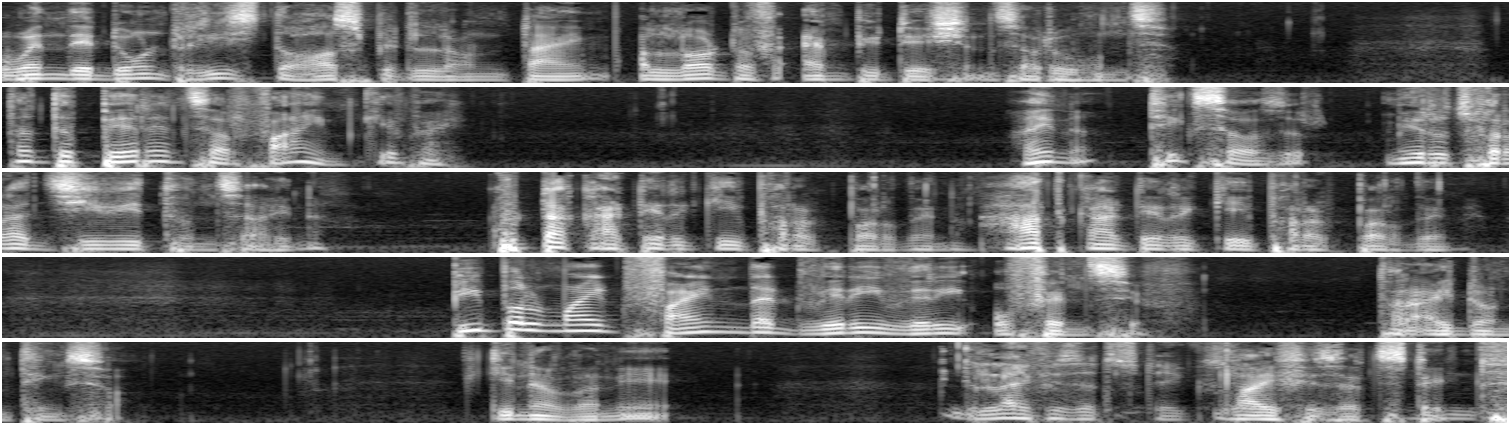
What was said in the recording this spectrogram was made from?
वेन दे डोन्ट रिच द हस्पिटल अन टाइम अ लट अफ एम्पुटेसन्सहरू हुन्छ तर द पेरेन्ट्स आर फाइन के भाइ होइन ठिक छ हजुर मेरो छोरा जीवित हुन्छ होइन खुट्टा काटेर केही फरक पर्दैन हात काटेर केही फरक पर्दैन पिपल माइट फाइन्ड द्याट भेरी भेरी ओफेन्सिभ तर आई डोन्ट थिङ्क सो किनभने लाइफ इज एट स्टेक लाइफ इज एट स्टेक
